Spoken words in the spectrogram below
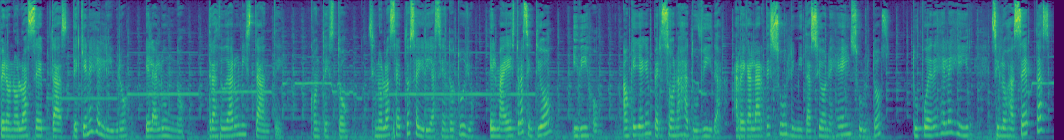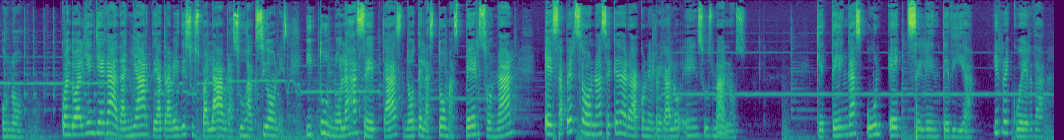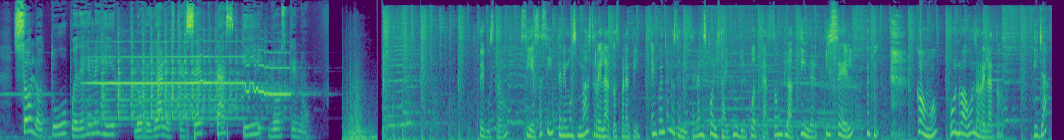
pero no lo aceptas, ¿de quién es el libro? El alumno, tras dudar un instante, contestó, Si no lo acepto, seguiría siendo tuyo. El maestro asintió y dijo, aunque lleguen personas a tu vida a regalarte sus limitaciones e insultos, tú puedes elegir si los aceptas o no. Cuando alguien llega a dañarte a través de sus palabras, sus acciones, y tú no las aceptas, no te las tomas personal, esa persona se quedará con el regalo en sus manos. Que tengas un excelente día y recuerda, solo tú puedes elegir los regalos que aceptas y los que no. ¿Te gustó? Si es así, tenemos más relatos para ti. Encuéntranos en Instagram, Spotify, Google Podcast, SoundCloud, Tinder y Cell como uno a uno relatos. Y ya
